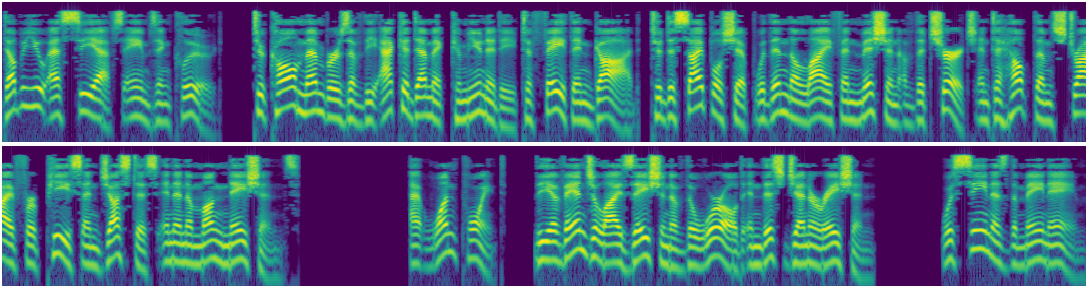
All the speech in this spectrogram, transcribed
WSCF's aims include to call members of the academic community to faith in God, to discipleship within the life and mission of the Church and to help them strive for peace and justice in and among nations." At one point, "...the evangelization of the world in this generation," was seen as the main aim.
